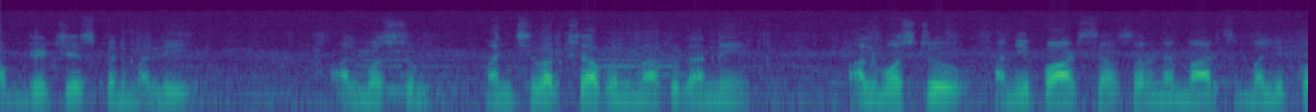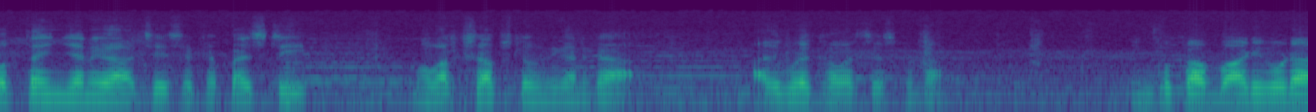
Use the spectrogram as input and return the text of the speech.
అప్డేట్ చేసుకొని మళ్ళీ ఆల్మోస్ట్ మంచి వర్క్షాప్ ఉంది మాకు. దాన్ని ఆల్మోస్ట్ అన్ని పార్ట్స్ అవసరం మార్చి మళ్ళీ కొత్త ఇంజన్గా చేసే కెపాసిటీ మా వర్క్షాప్స్లో ఉంది కనుక అది కూడా కవర్ చేసుకుంటాం. ఇంకొక బాడీ కూడా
